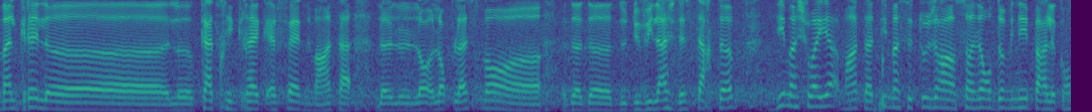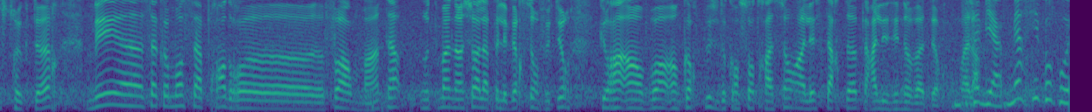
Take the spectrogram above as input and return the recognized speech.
malgré le, le 4YFN, le, le, l'emplacement du village des startups. Dima Chouaya, Dima c'est toujours un salon dominé par les constructeurs, mais ça commence à prendre forme. Nous fait les versions futures qu'il y aura encore plus de concentration à les startups, à les innovateurs. Très bien, merci beaucoup.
